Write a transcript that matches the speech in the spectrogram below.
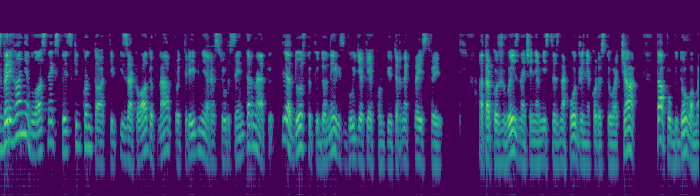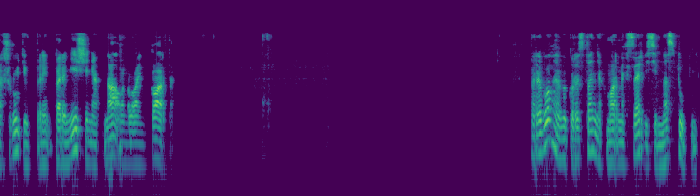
Зберігання власних списків контактів і закладок на потрібні ресурси інтернету для доступу до них з будь-яких комп'ютерних пристроїв, а також визначення місцезнаходження користувача та побудова маршрутів переміщення на онлайн-картах. Переваги використання хмарних сервісів наступні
